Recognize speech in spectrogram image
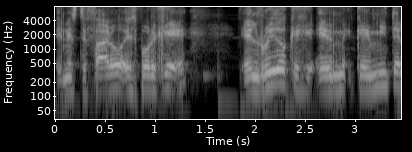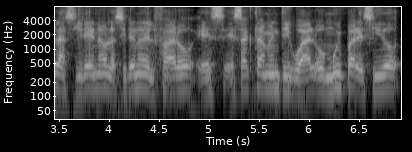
en este faro es porque el ruido em, que, emite la sirena o la sirena del faro es exactamente igual o muy parecido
